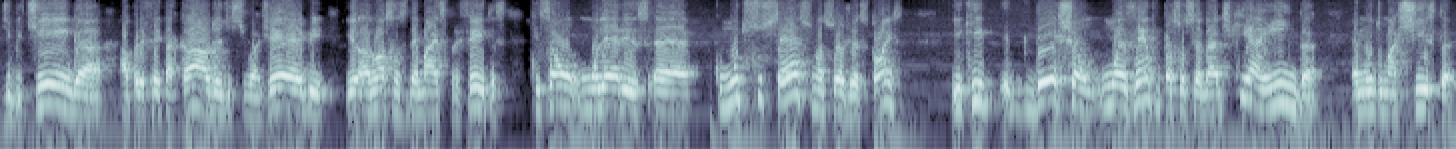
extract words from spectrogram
de Bitinga, a prefeita Cláudia de Estivagebe e as nossas demais prefeitas, que são mulheres é, com muito sucesso nas suas gestões, e que deixam um exemplo para a sociedade que ainda é muito machista.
